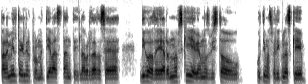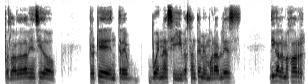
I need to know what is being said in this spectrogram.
para mí el tráiler prometía bastante, la verdad, o sea, digo, de Aronofsky habíamos visto últimas películas que pues la verdad habían sido creo que entre buenas y bastante memorables, digo, a lo mejor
